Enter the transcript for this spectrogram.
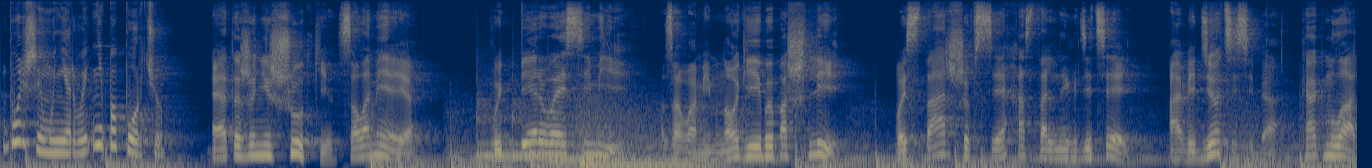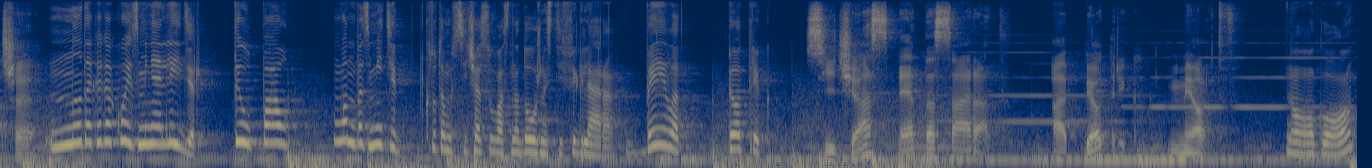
Больше ему нервы не попорчу. Это же не шутки, Соломея. Вы первая семьи. За вами многие бы пошли. Вы старше всех остальных детей. А ведете себя как младшая. Ну так и какой из меня лидер? Ты упал? Вон возьмите, кто там сейчас у вас на должности фигляра. Бейла, Петрик. Сейчас это Сарат, а Петрик мертв. Ого.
